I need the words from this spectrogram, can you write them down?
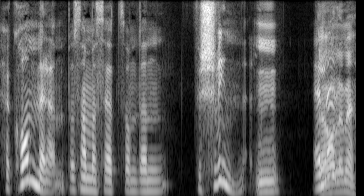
här kommer den på samma sätt som den försvinner. Mm. Jag Eller? håller med.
